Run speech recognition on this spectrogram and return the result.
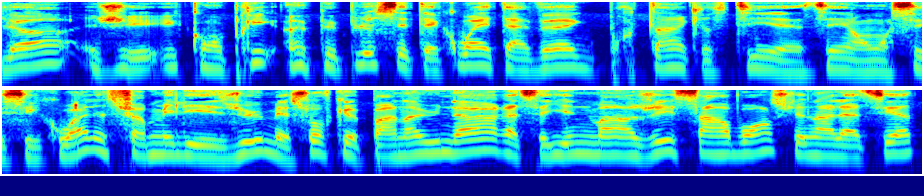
là, j'ai compris un peu plus c'était quoi être aveugle. Pourtant, Christy euh, on sait c'est quoi, de se fermer les yeux, mais sauf que pendant une heure, essayer de manger sans voir ce qu'il y a dans l'assiette,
